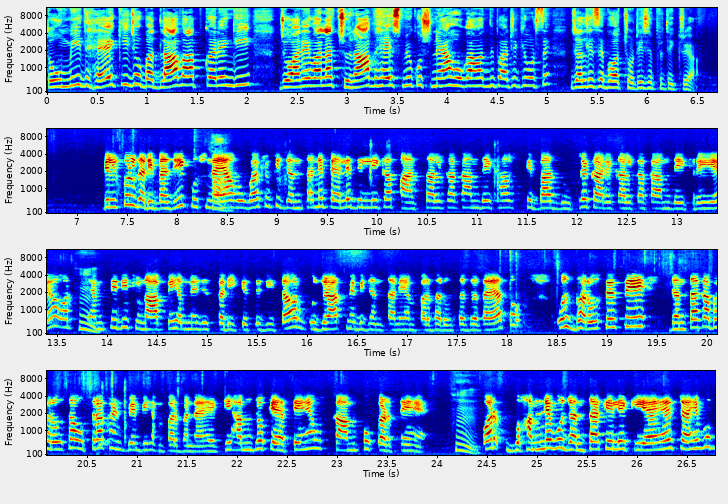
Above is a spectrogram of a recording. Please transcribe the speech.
तो उम्मीद है कि जो बदलाव आप करेंगी जो आने वाला चुनाव है इसमें कुछ नया होगा आम आदमी पार्टी की ओर से? जल्दी से बहुत छोटी सी प्रतिक्रिया। बिल्कुल गरीबा जी कुछ नया हाँ। होगा क्योंकि जनता ने पहले दिल्ली का पाँच साल का काम देखा उसके बाद दूसरे कार्यकाल का काम देख रही है और हम्म। एमसीडी चुनाव भी हमने जिस तरीके से जीता और गुजरात में भी जनता ने हम पर भरोसा जताया तो उस भरोसे से जनता का भरोसा उत्तराखंड में भी हम पर बना है कि हम जो कहते हैं उस काम को करते हैं हम्म और हमने वो जनता के लिए किया है चाहे वो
